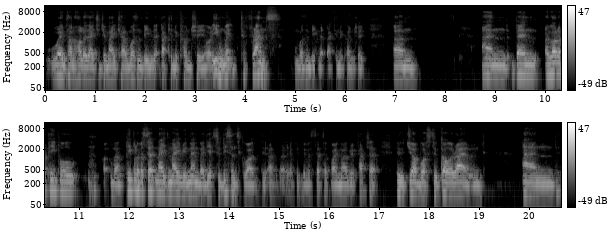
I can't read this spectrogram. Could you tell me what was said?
went on holiday to Jamaica and wasn't being let back in the country, or even went to France and wasn't being let back in the country. Um, and then a lot of people well, people of a certain age may remember the extradition squad. Uh, I think they were set up by Margaret Thatcher, whose job was to go around and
